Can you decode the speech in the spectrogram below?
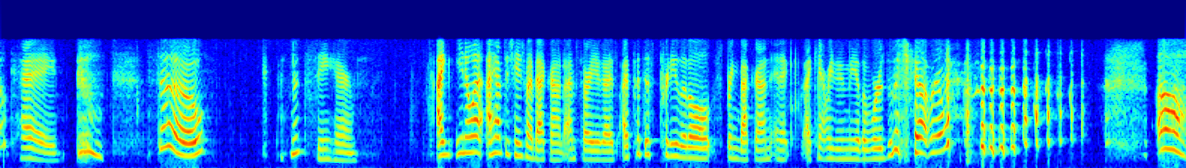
Okay. so let's see here. I you know what? I have to change my background. I'm sorry you guys. I put this pretty little spring background and it I can't read any of the words in the chat room. oh,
